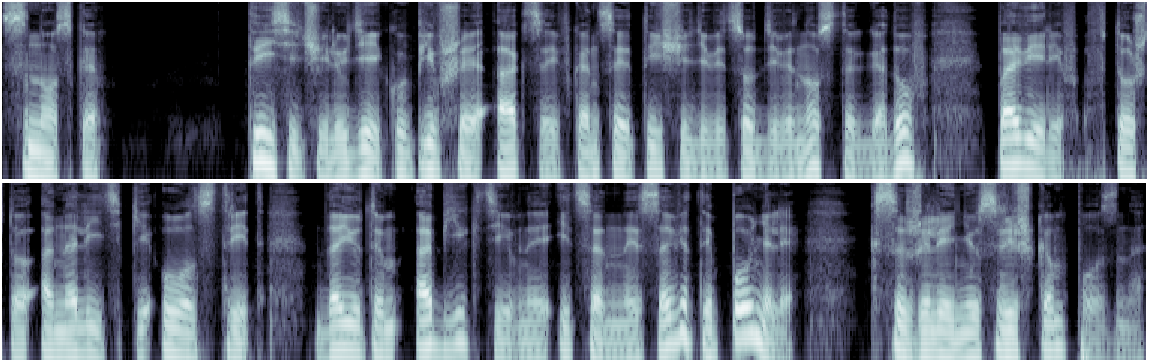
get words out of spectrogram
Сноска Тысячи людей, купившие акции в конце 1990-х годов, поверив в то, что аналитики Уолл-стрит дают им объективные и ценные советы, поняли, к сожалению, слишком поздно,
